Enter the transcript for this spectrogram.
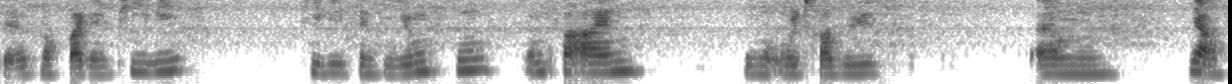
Der ist noch bei den Piwis. Piwis sind die jüngsten im Verein. Die sind ultra süß. Ähm, ja,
